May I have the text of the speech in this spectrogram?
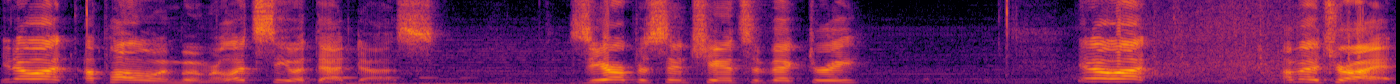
You know what? Apollo and Boomer. Let's see what that does. 0% chance of victory. You know what? I'm going to try it.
